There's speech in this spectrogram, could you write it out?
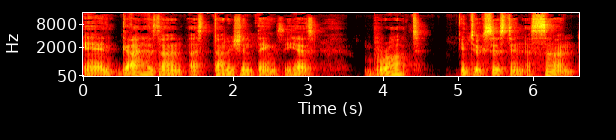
And God has done astonishing things. He has brought into existence a son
